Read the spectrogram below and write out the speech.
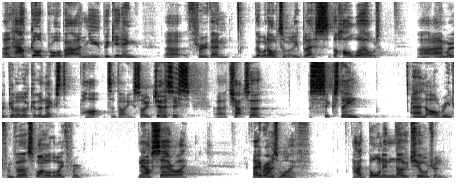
and how God brought about a new beginning uh, through them that would ultimately bless the whole world. Uh, and we're going to look at the next part today. So, Genesis uh, chapter 16 and I'll read from verse 1 all the way through. Now, Sarai, Abraham's wife, had borne him no children,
